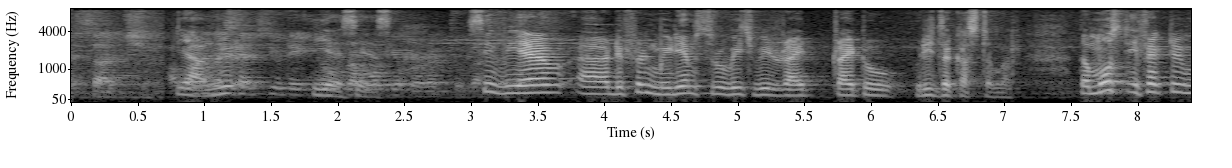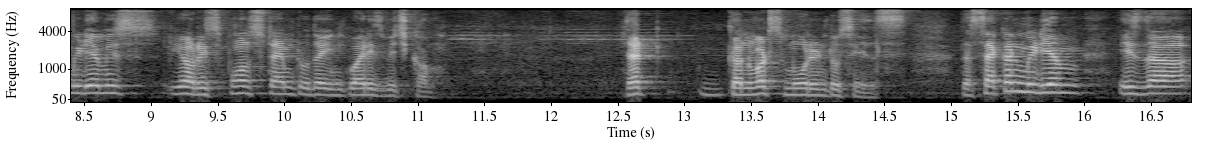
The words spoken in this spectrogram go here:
as such? Yeah, what the steps you take yes, yes. your product to See, we have uh, different mediums through which we try, try to reach the customer. The most effective medium is your response time to the inquiries which come. That converts more into sales. The second medium is the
